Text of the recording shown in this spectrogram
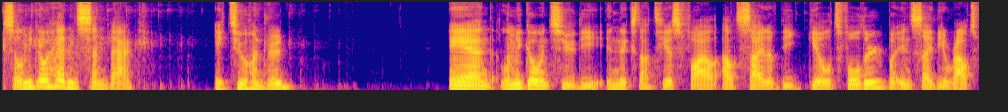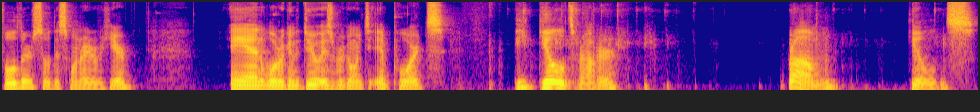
So let me go ahead and send back a 200. And let me go into the index.ts file outside of the guilds folder, but inside the routes folder, so this one right over here. And what we're going to do is we're going to import the guilds router from guilds.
